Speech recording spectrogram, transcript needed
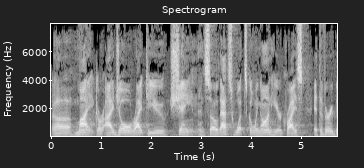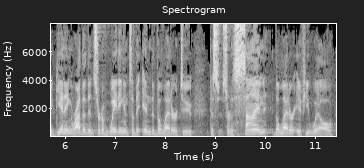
uh, Mike, or I, Joel, write to you, Shane. And so that's what's going on here. Christ, at the very beginning, rather than sort of waiting until the end of the letter to, to sort of sign the letter, if you will,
